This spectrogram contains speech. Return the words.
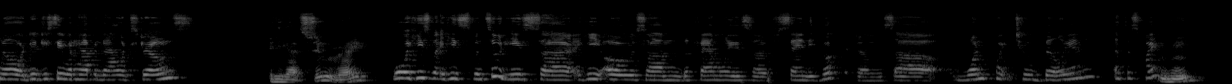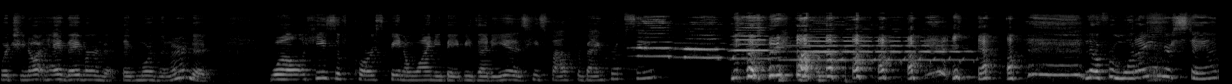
Oh, did you see what happened to Alex Jones? He got sued, right? Well, he's he's been sued. He's uh, he owes um, the families of Sandy Hook victims uh, 1.2 billion at this point. Mm-hmm. Which you know what? Hey, they've earned it. They've more than earned it. Well, he's of course being a whiny baby that he is. He's filed for bankruptcy. yeah. Now, from what I understand,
